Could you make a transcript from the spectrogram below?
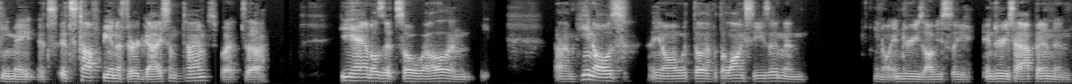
teammate. It's it's tough being a third guy sometimes, but uh, he handles it so well, and um, he knows, you know, with the with the long season and you know injuries, obviously injuries happen, and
